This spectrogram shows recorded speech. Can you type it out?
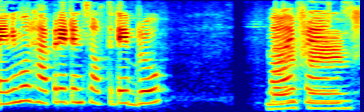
many more happy returns of the day bro bye friends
